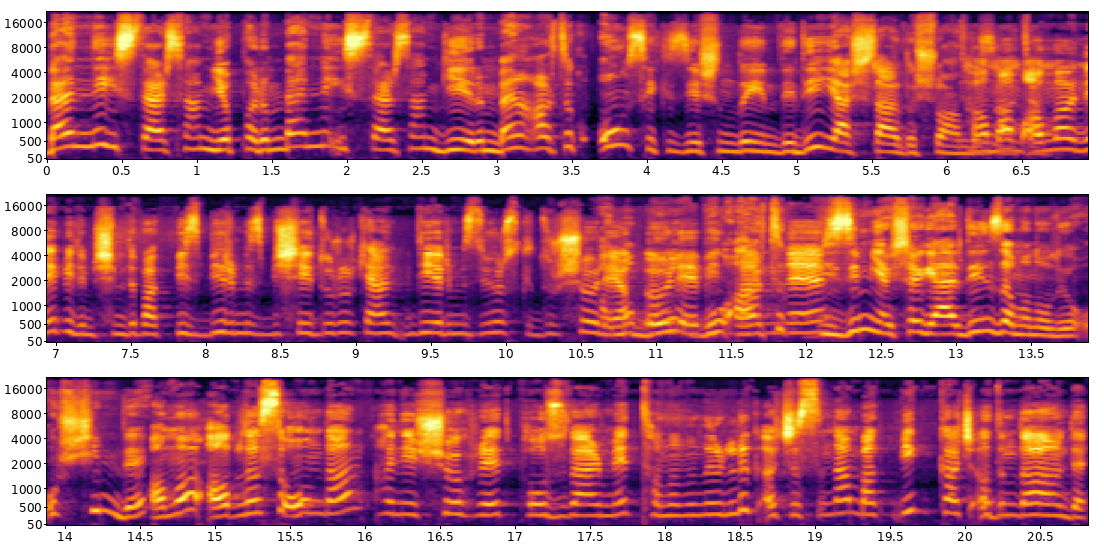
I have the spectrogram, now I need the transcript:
Ben ne istersem yaparım, ben ne istersem giyerim. Ben artık 18 yaşındayım dediği yaşlarda şu anda Tamam zaten. ama ne bileyim şimdi bak biz birimiz bir şey dururken diğerimiz diyoruz ki dur şöyle yap Ama bu, öyle bilmem bu artık ne. bizim yaşa geldiğin zaman oluyor. O şimdi Ama ablası ondan hani şöhret, poz verme, tanınırlık açısından bak birkaç adım daha önde.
